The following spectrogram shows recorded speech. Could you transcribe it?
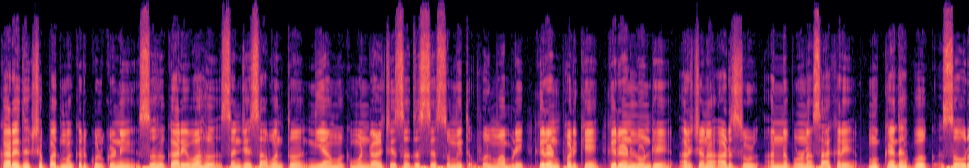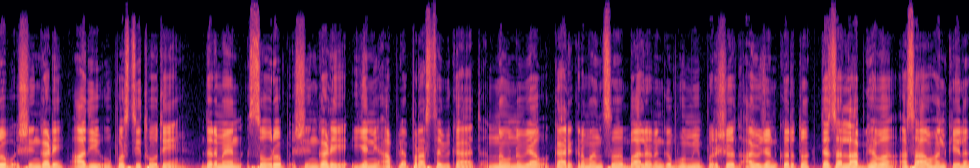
कार्याध्यक्ष पद्माकर कुलकर्णी सहकार्यवाह संजय सावंत नियामक मंडळाचे सदस्य सुमित फुलमाबडी किरण फडके किरण लोंढे अर्चना अडसूळ अन्नपूर्णा साखरे मुख्याध्यापक सौरभ शिंगाडे आदी उपस्थित होते. दरम्यान सौरभ शिंगाडे यांनी आपल्या प्रास्ताविकात नवनव्या कार्यक्रमांचं बालरंगभूमी परिषद आयोजन करतं त्याचा लाभ घ्यावा असं आवाहन केलं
